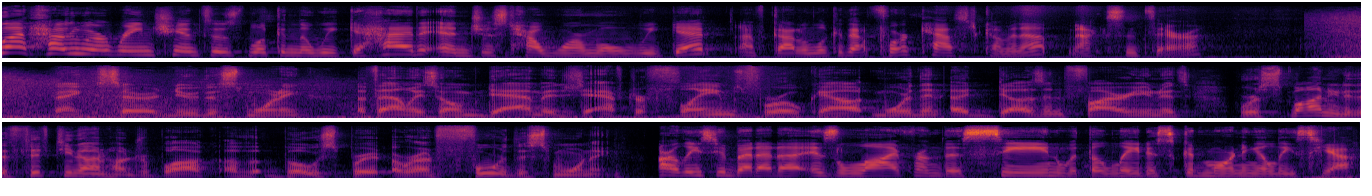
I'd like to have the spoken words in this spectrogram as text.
But how do our rain chances look in the week ahead and just how warm will we get? I've got a look at that forecast coming up. Max and Sarah. Thank you, Sarah. New this morning, a family's home damaged after flames broke out. More than a dozen fire units responding to the 5900 block of Bowsprit around 4 this morning. Our Alicia Barrera is live from the scene with the latest. Good morning, Alicia.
